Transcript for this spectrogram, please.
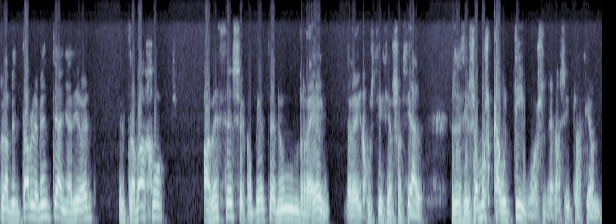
lamentablemente, añadió él, el trabajo a veces se convierte en un rehén de la injusticia social. Es decir, somos cautivos de la situación,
